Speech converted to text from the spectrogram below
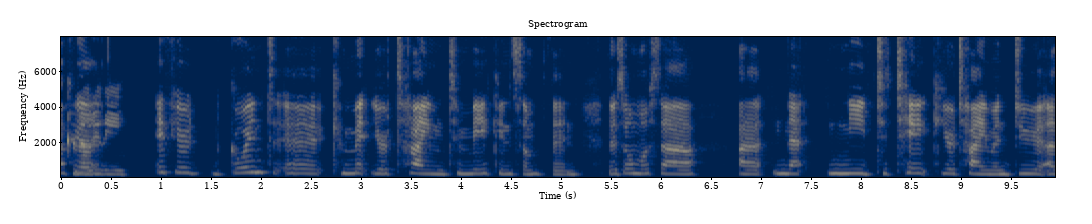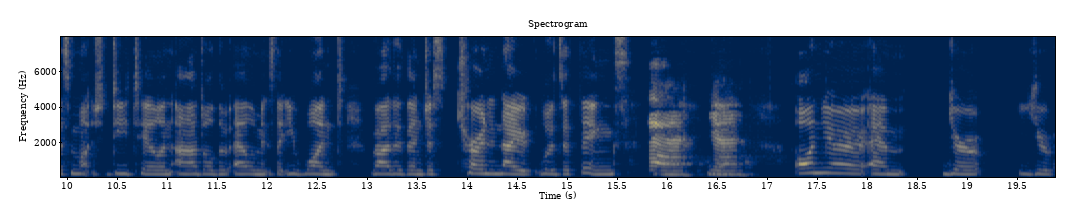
I kind of really if you're going to uh, commit your time to making something, there's almost a net need to take your time and do as much detail and add all the elements that you want rather than just churning out loads of things. Yeah, yeah. On your um your your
